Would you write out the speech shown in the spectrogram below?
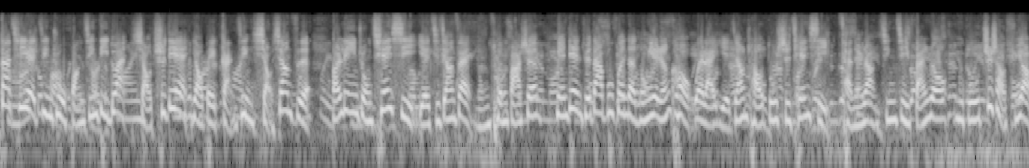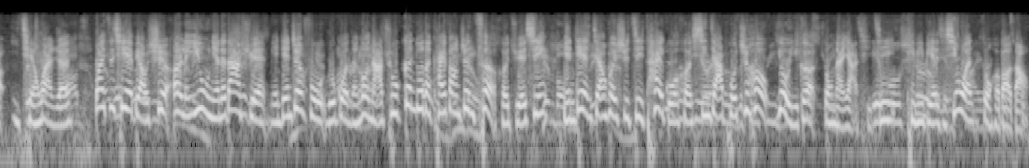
大企业进驻黄金地段，小吃店要被赶进小巷子，而另一种迁徙也即将在农村发生。缅甸绝大部分的农业人口未来也将朝都市迁徙，才能让经济繁荣。预估至少需要一千万人。外资企业表示，二零一五年的大选，缅甸政府如果能够拿出更多的开放政策和决心，缅甸将会是继泰国和新加坡之后又一个东南亚奇迹。TVBS 新闻综合报道。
